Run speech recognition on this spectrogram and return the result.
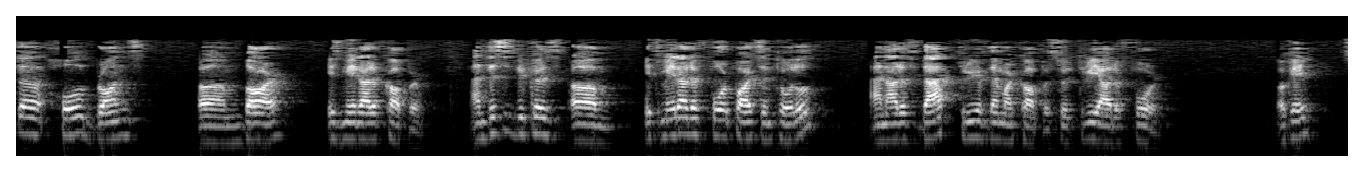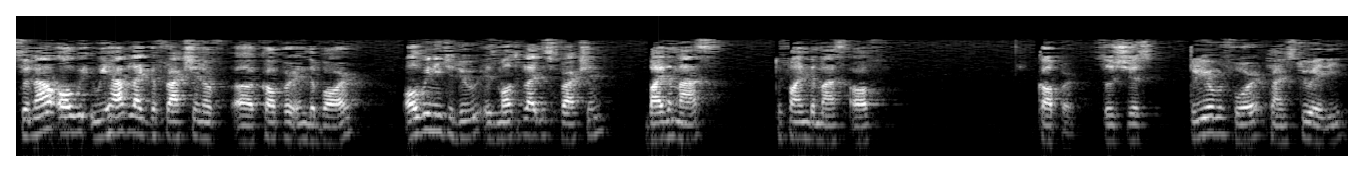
the whole bronze um, bar is made out of copper. And this is because um, it's made out of 4 parts in total, and out of that, 3 of them are copper, so 3 out of 4. Okay? So now all we, we have like the fraction of uh, copper in the bar. All we need to do is multiply this fraction by the mass to find the mass of copper. So it's just 3 over 4 times 280,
